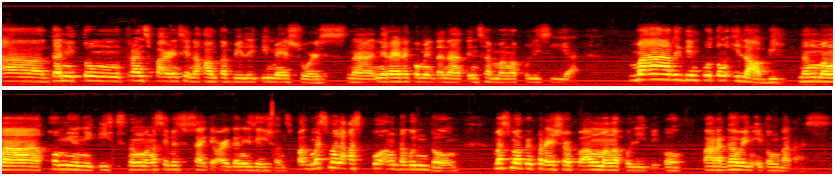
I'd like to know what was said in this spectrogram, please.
ah, ganitong transparency and accountability measures na nire-recommenda natin sa mga pulisiya, maaari din po itong ilobby ng mga communities, ng mga civil society organizations. Pag mas malakas po ang dagundong, mas mapipressure po ang mga politiko para gawin itong batas.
